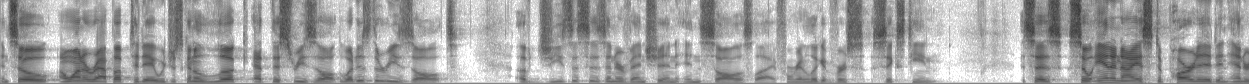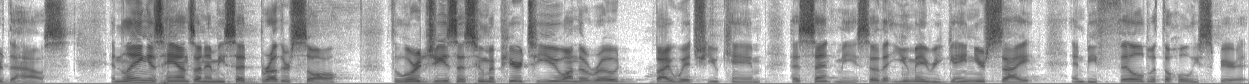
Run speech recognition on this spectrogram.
And so I want to wrap up today. We're just going to look at this result. What is the result of Jesus' intervention in Saul's life? We're going to look at verse 16. It says So Ananias departed and entered the house. And laying his hands on him, he said, Brother Saul, the Lord Jesus, whom appeared to you on the road by which you came, has sent me, so that you may regain your sight and be filled with the Holy Spirit.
